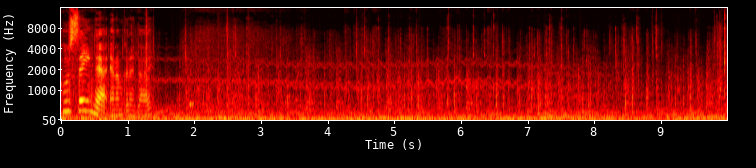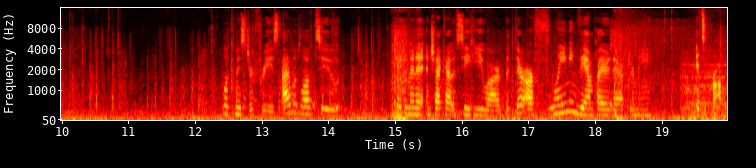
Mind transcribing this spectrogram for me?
Who's saying that? And I'm gonna die. Look, Mr. Freeze, I would love to take a minute and check out and see who you are, but there are flaming vampires after me. It's a problem.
